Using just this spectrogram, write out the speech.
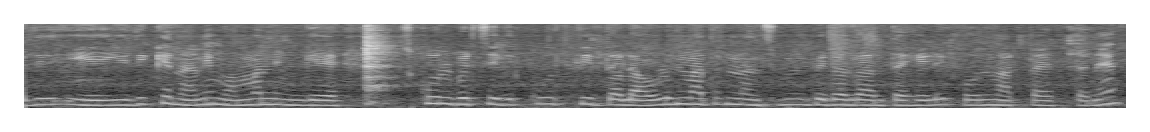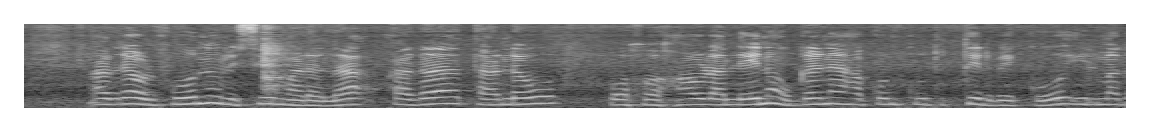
ಇದು ಇದಕ್ಕೆ ನಾನು ನಿಮ್ಮ ಅಮ್ಮ ನಿಮಗೆ ಸ್ಕೂಲ್ ಬಿಡಿಸಿ ಇಲ್ಲಿ ಕೂತಿದ್ದಾಳೆ. ಅವಳನ್ನ ಮಾತ್ರ ನಾನು ಸುಮ್ಮನೆ ಬಿಡಲ್ಲ ಅಂತ ಹೇಳಿ ಫೋನ್ ಮಾಡ್ತಾ ಇರ್ತಾನೆ. ಆದರೆ ಅವಳು ಫೋನು ರಿಸೀವ್ ಮಾಡಲ್ಲ. ಆಗ ತಾಂಡವು, ಓಹೋ, ಅವಳು ಅಲ್ಲೇನೋ ಒಗ್ಗರಣೆ ಹಾಕ್ಕೊಂಡು ಕೂತಿರ್ಬೇಕು. ಇಲ್ಲಿ ಮಗ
